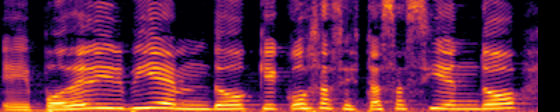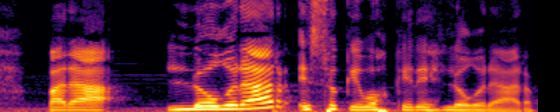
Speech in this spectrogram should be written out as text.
eh, poder ir viendo qué cosas estás haciendo para lograr eso que vos querés lograr.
